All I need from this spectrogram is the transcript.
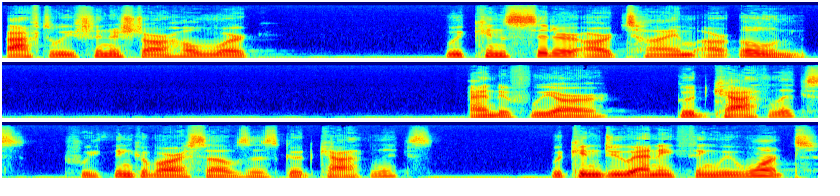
after we finished our homework, we consider our time our own. And if we are good Catholics, if we think of ourselves as good Catholics, we can do anything we want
